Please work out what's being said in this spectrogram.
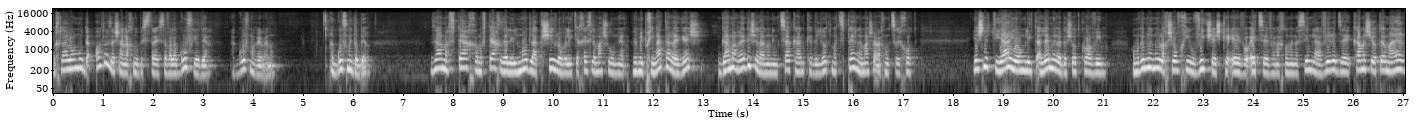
בכלל לא מודעות לזה שאנחנו בסטרס, אבל הגוף יודע, הגוף מראה לנו, הגוף מדבר. זה המפתח, המפתח זה ללמוד להקשיב לו ולהתייחס למה שהוא אומר. ומבחינת הרגש, גם הרגש שלנו נמצא כאן כדי להיות מצפן למה שאנחנו צריכות. יש נטייה היום להתעלם מרגשות כואבים. אומרים לנו לחשוב חיובי כשיש כאב או עצב, אנחנו מנסים להעביר את זה כמה שיותר מהר,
